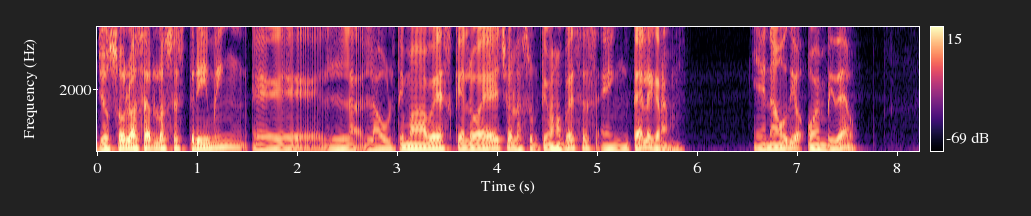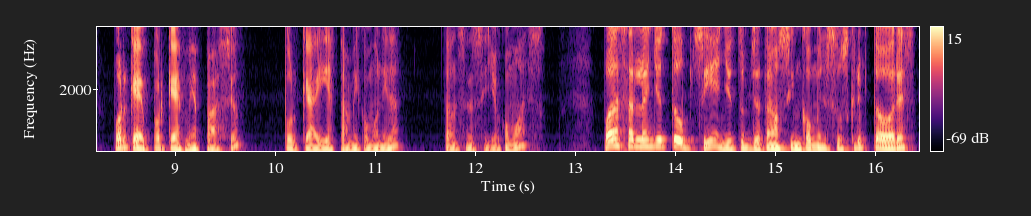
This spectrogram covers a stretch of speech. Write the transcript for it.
Yo suelo hacer los streaming eh, la, última vez que lo he hecho, las últimas veces en Telegram, en audio o en video. ¿Por qué? Porque es mi espacio, porque ahí está mi comunidad. Tan sencillo como eso. ¿Puedo hacerlo en YouTube? Sí, en YouTube yo tengo 5.000 suscriptores.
